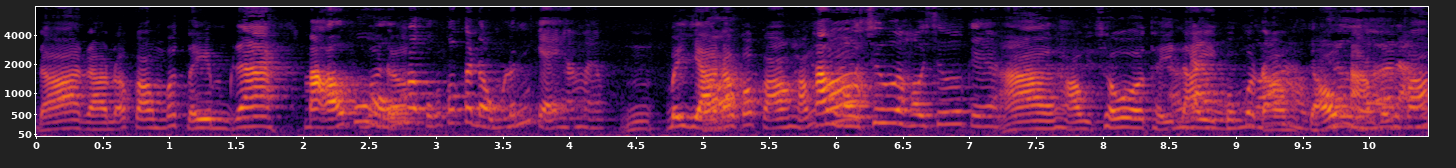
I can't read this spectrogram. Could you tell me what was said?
đó rồi đó con mới tìm ra. Mà ở phú hữu nó cũng có cái đồn lính vậy hả mà Ừ, bây giờ Đó. đâu có còn không, không hồi có xưa hồi xưa kìa. À, hồi xưa thì Ở đây cũng có đồn hồi chỗ nào cũng có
